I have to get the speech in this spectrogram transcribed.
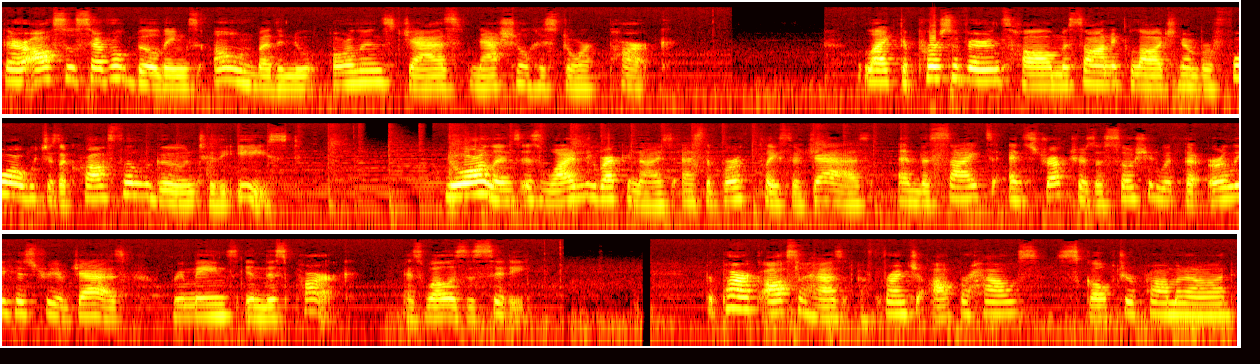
There are also several buildings owned by the New Orleans Jazz National Historic Park. Like the Perseverance Hall Masonic Lodge Number 4, which is across the lagoon to the east. New Orleans is widely recognized as the birthplace of jazz, and the sites and structures associated with the early history of jazz remains in this park, as well as the city. The park also has a French opera house, sculpture promenade,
